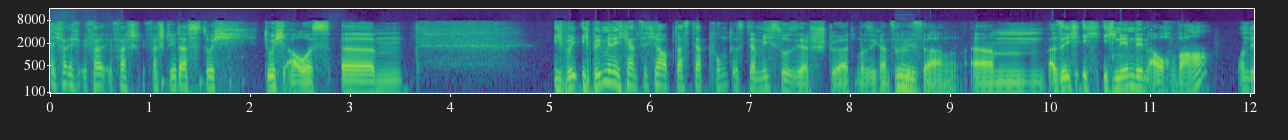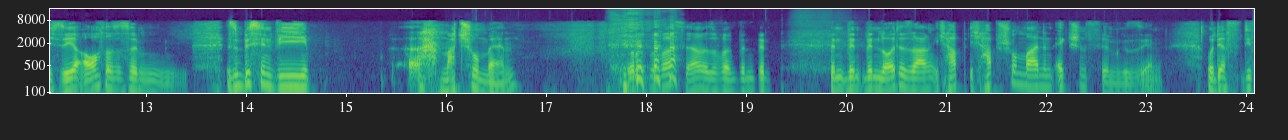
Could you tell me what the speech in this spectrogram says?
Ich, ich, ich, ich, verstehe das durch, durchaus. Ähm, ich, bin- mir nicht ganz sicher, ob das der Punkt ist, der mich so sehr stört, muss ich ganz ehrlich sagen. Ähm, also ich, ich, ich nehme den auch wahr und ich sehe auch, dass es ein, ist ein bisschen wie äh, Macho Man. Oder sowas, ja. Also wenn, wenn, wenn, wenn, wenn Leute sagen, ich habe ich hab schon mal einen Actionfilm gesehen und der, die,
